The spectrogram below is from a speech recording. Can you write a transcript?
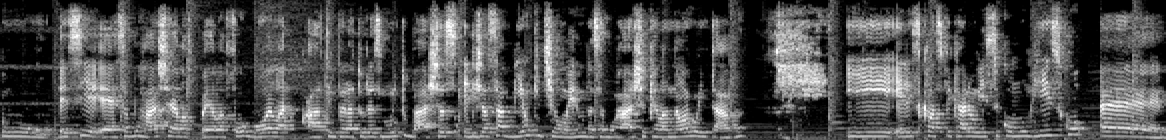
O, esse, essa borracha ela, ela fogou ela, a temperaturas muito baixas. Eles já sabiam que tinha um erro nessa borracha, que ela não aguentava. E eles classificaram isso como risco é,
